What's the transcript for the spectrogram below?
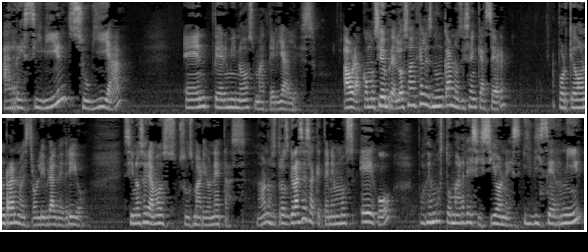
a recibir su guía en términos materiales. Ahora, como siempre, los ángeles nunca nos dicen qué hacer, porque honran nuestro libre albedrío. Si no seríamos sus marionetas, ¿no? Nosotros, gracias a que tenemos ego, podemos tomar decisiones y discernir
